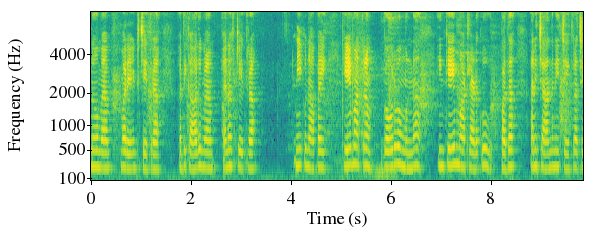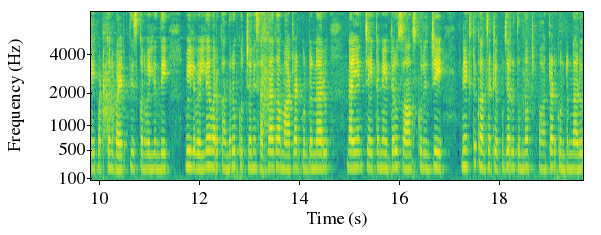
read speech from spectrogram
No ma'am. మరేంటి చైత్ర? అది కాదు మ్యామ్. ఎనఫ్ చైత్ర. నీకు నాపై ఏమాత్రం గౌరవం ఉన్నా ఇంకేం మాట్లాడకు పద అని చాందిని చైత్ర చేపట్టుకుని బయటకు తీసుకొని వెళ్ళింది. వీళ్ళు వెళ్ళే వరకు అందరూ కూర్చొని సరదాగా మాట్లాడుకుంటున్నారు. నయన్ చైతన్య ఇద్దరు సాంగ్స్ గురించి నెక్స్ట్ కన్సర్ట్ ఎప్పుడు జరుగుతుందో మాట్లాడుకుంటున్నారు.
